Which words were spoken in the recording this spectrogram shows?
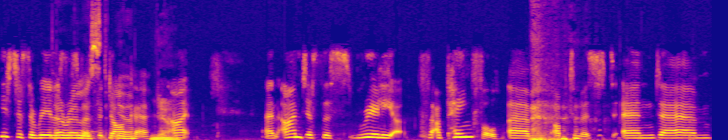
He's just a realist, A realist, a bit darker. yeah. And I. And I'm just this really uh, a painful um, optimist, and um,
